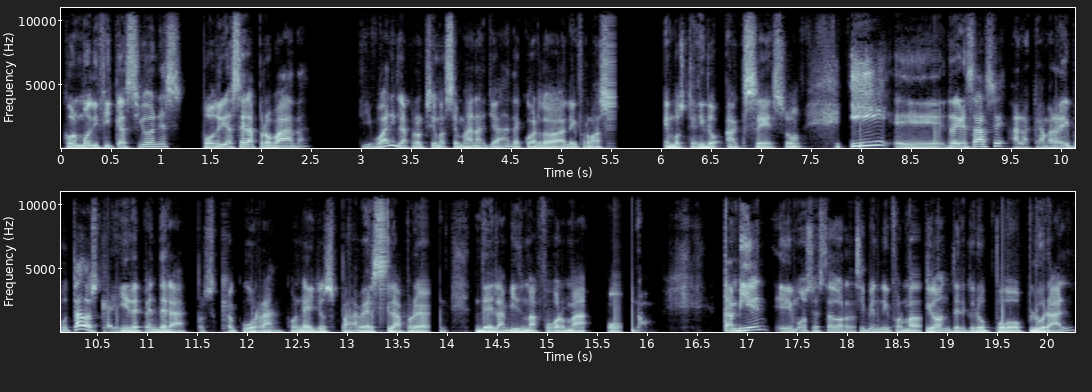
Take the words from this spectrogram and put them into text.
con modificaciones podría ser aprobada igual y la próxima semana ya, de acuerdo a la información hemos tenido acceso y eh, regresarse a la Cámara de Diputados, que ahí dependerá pues qué ocurra con ellos para ver si la aprueban de la misma forma o no. También hemos estado recibiendo información del grupo Plural,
